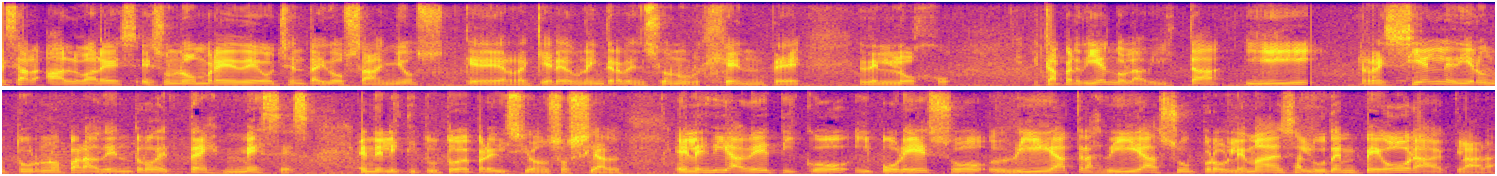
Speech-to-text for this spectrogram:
César Álvarez es un hombre de 82 años que requiere de una intervención urgente del ojo. Está perdiendo la vista y recién le dieron turno para dentro de tres meses en el Instituto de Previsión Social. Él es diabético y por eso día tras día su problema de salud empeora, Clara.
